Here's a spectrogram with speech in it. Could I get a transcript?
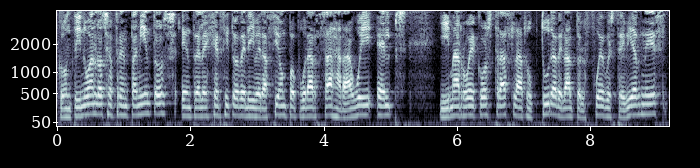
Continúan los enfrentamientos entre el Ejército de Liberación Popular Saharaui, ELPS, y Marruecos tras la ruptura del alto el fuego este viernes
